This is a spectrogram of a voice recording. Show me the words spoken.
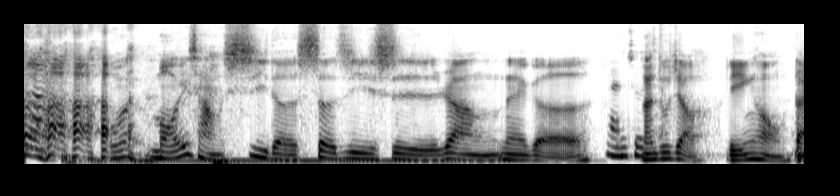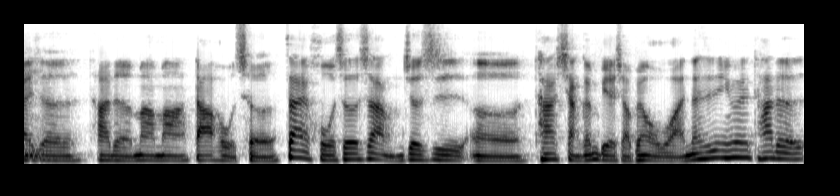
我们某一场戏的设计是让那个男主角李英宏带着他的妈妈搭火车，在火车上就是呃，他想跟别的小朋友玩，但是因为他的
